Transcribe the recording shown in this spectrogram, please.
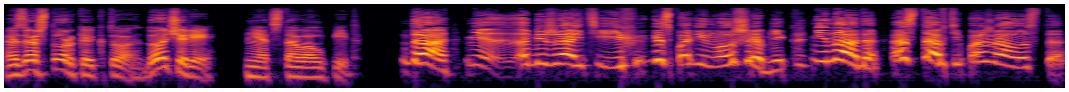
«А за шторкой кто? Дочери?» — не отставал Пит. «Да, не обижайте их, господин волшебник. Не надо, оставьте, пожалуйста».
